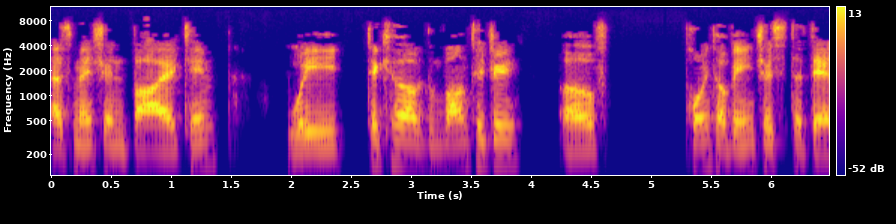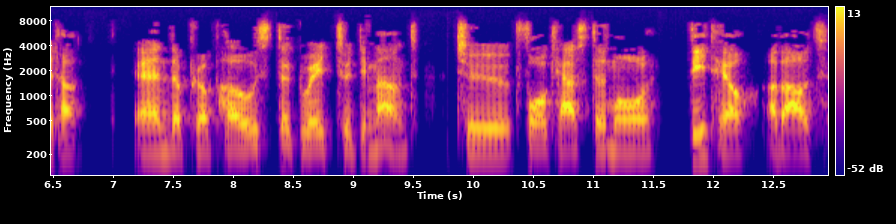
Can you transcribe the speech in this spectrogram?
as mentioned by Kim, we take advantage of point of interest data and proposed grid to demand to forecast more detail about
